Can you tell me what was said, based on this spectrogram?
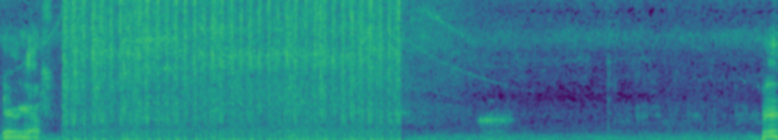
There we go. All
